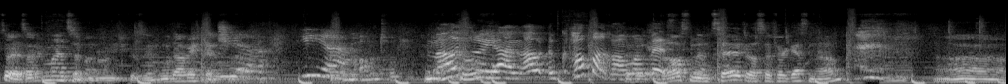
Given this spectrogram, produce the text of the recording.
So, jetzt habe ich mein Zimmer noch nicht gesehen. Wo darf ich denn Hier. schlafen? Hier. Im Auto. Im Auto, ja, im Auto, im Kofferraum am besten. Draußen im Zelt, was wir vergessen haben. Ah,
